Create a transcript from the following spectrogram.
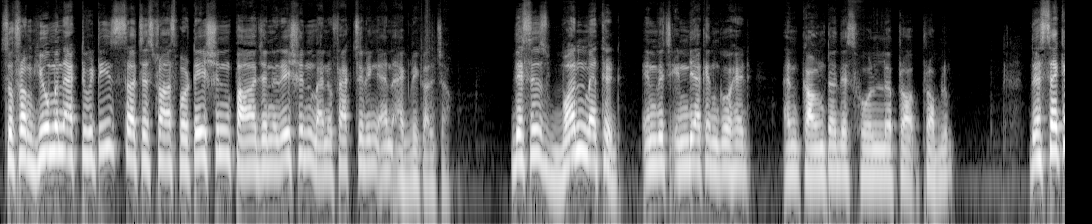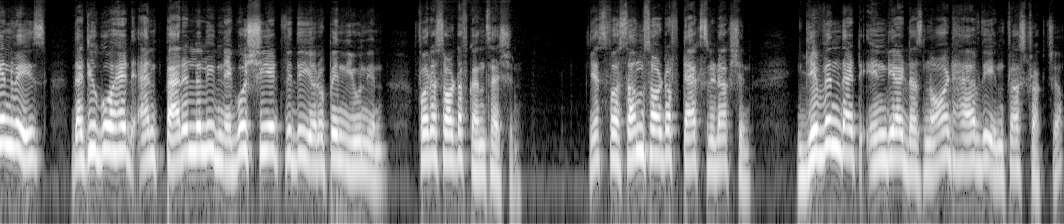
So from human activities such as transportation, power generation, manufacturing and agriculture. This is one method in which India can go ahead and counter this whole uh, pro problem. The second way is that you go ahead and parallelly negotiate with the European Union for a sort of concession. Yes, for some sort of tax reduction, given that India does not have the infrastructure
